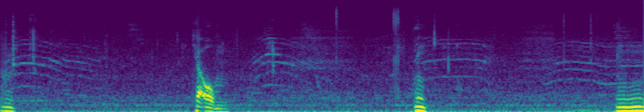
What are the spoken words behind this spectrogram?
อืม ชะอม อืมอืม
